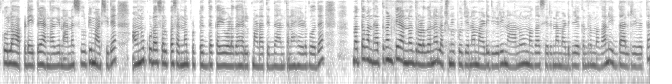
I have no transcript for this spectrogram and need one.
ಸ್ಕೂಲ್ ಹಾಪಡೆ ಐತ್ರಿ ಹಾಗಾಗಿ ನಾನು ಸೂಟಿ ಮಾಡಿಸಿದೆ. ಅವನು ಕೂಡ ಸ್ವಲ್ಪ ಸಣ್ಣ ಪುಟ್ಟದ ಕೈ ಒಳಗೆ ಹೆಲ್ಪ್ ಮಾಡತ್ತಿದ್ದ ಅಂತ ಹೇಳ್ಬೋದು. ಮತ್ತು ಒಂದು ಹತ್ತು ಗಂಟೆ ಅನ್ನೋದ್ರೊಳಗನ ಲಕ್ಷ್ಮೀ ಪೂಜೆನ ಮಾಡಿದ್ವಿ ರೀ. ನಾನು, ಮಗ ಸೇರಿನ ಮಾಡಿದ್ವಿ. ಯಾಕಂದ್ರೆ ಮಗನೂ ಇದ್ದ ಅಲ್ರಿ ಇವತ್ತು.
